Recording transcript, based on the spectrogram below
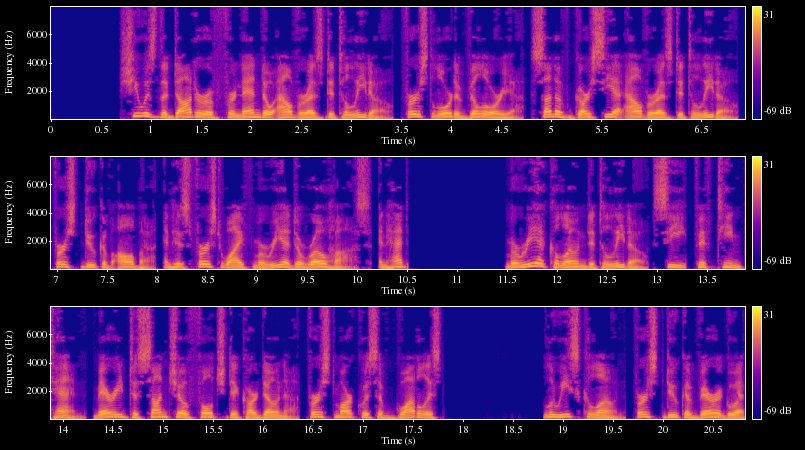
She was the daughter of Fernando Álvarez de Toledo, 1st Lord of Villorria, son of Garcia Álvarez de Toledo, 1st Duke of Alba, and his first wife Maria de Rojas, and had Maria Colón de Toledo c. 1510, married to Sancho Folch de Cardona, 1st Marquess of Guadalest Luis Colón, 1st Duke of Veragua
